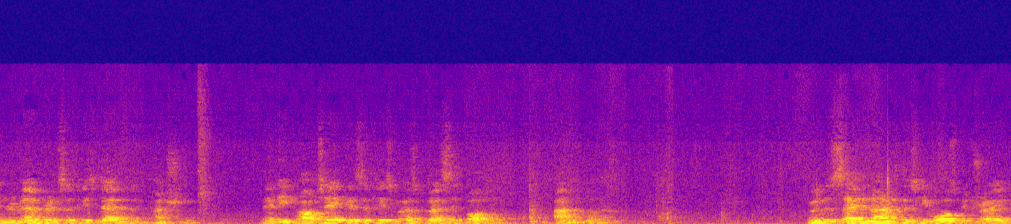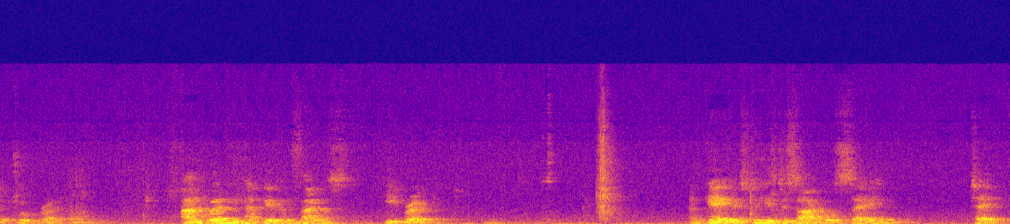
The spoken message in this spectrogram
in remembrance of his death and passion, may be partakers of his most blessed body and blood. Who in the same night that he was betrayed took bread, and when he had given thanks, he broke it, and gave it to his disciples, saying, Take.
